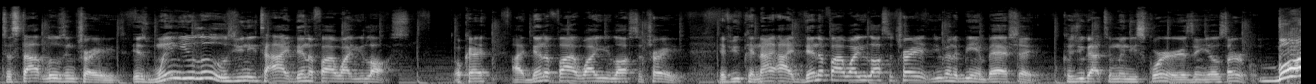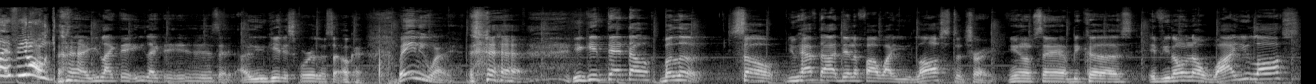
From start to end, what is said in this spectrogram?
to stop losing trades is when you lose, you need to identify why you lost. Okay? Identify why you lost a trade. If you cannot identify why you lost a trade, you're gonna be in bad shape because you got too many squares in your circle. Boy, if you don't, you like that, you like that, you oh, get it squares and stuff. Okay, but anyway, you get that though. But look, so you have to identify why you lost the trade. You know what I'm saying? Because if you don't know why you lost,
